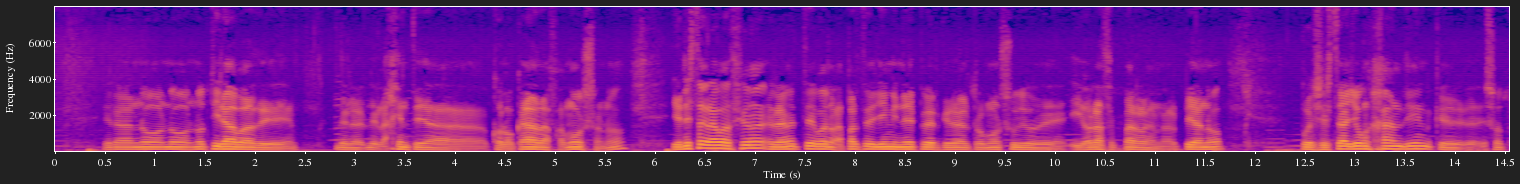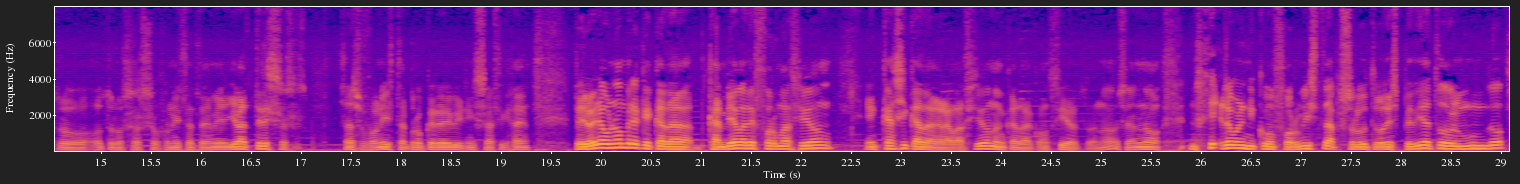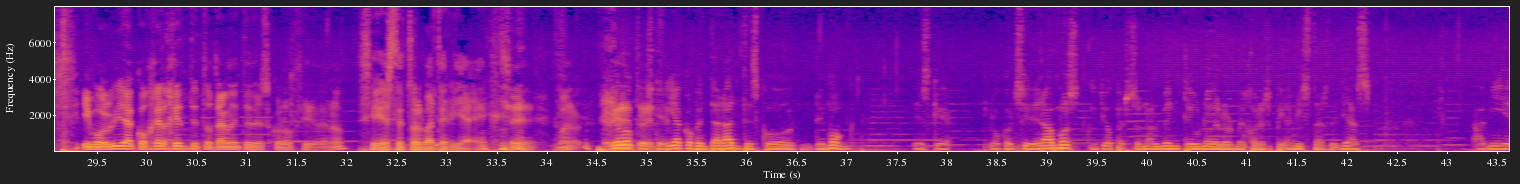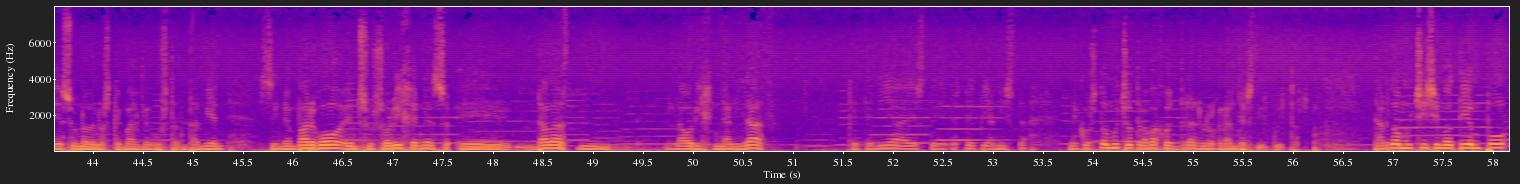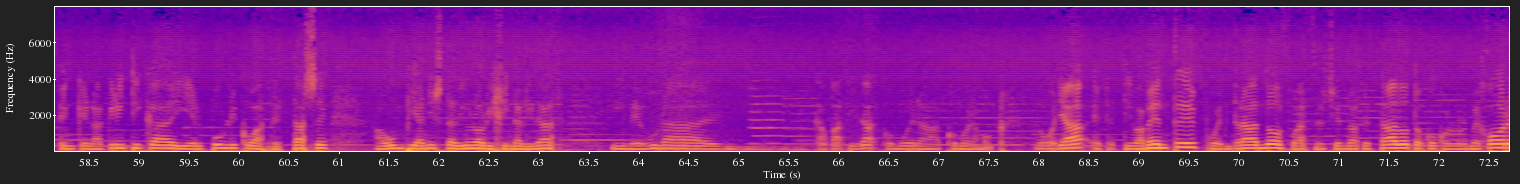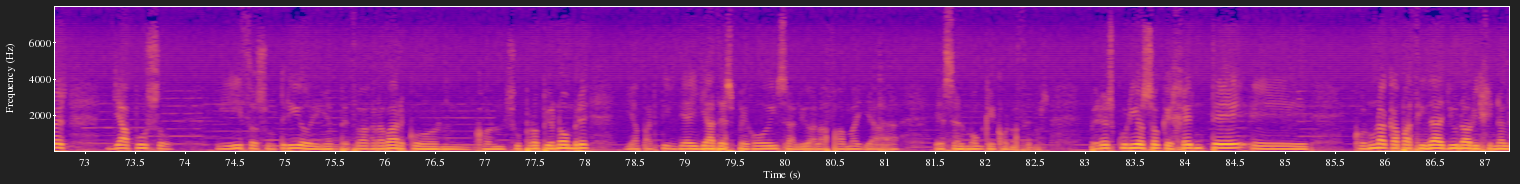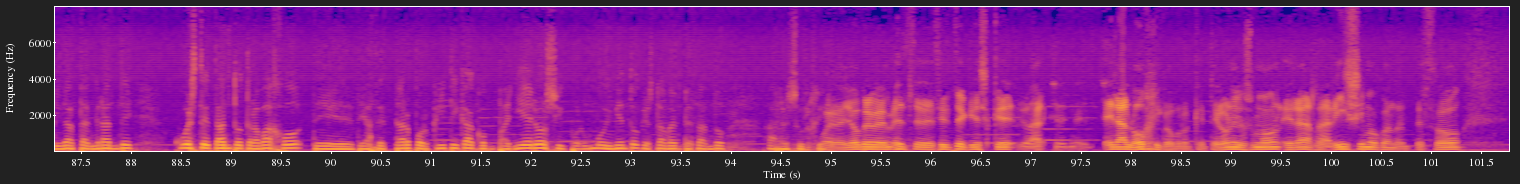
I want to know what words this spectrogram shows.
Era, no, no, no tiraba de de la, gente ya colocada, famosa, ¿no? Y en esta grabación, realmente, bueno, aparte de Jimmy Nepper, que era el trombón suyo, de, y Horace Parlan al piano, pues está John Handin, que es otro, otro saxofonista también, lleva tres saxofonista, Broker Evin y Safi pero era un hombre que cada cambiaba de formación en casi cada grabación o en cada concierto, ¿no? O sea, no era un inconformista absoluto, despedía a todo el mundo y volvía a coger gente totalmente desconocida, ¿no? Sí, excepto el batería, ¿eh? Sí, bueno. Yo lo que os quería comentar antes con The Monk es que lo consideramos, y yo personalmente, uno de los mejores pianistas de jazz. A mí es uno de los que más me gustan también sin embargo, en sus orígenes, eh, dada mm, la originalidad que tenía este, este pianista, le costó mucho trabajo entrar en los grandes circuitos. Tardó muchísimo tiempo en que la crítica y el público aceptase a un pianista de una originalidad y de una mm, capacidad como era, como era Monk. Luego ya, efectivamente, fue entrando, fue siendo aceptado, tocó con los mejores, ya puso y hizo su trío y empezó a grabar con, con, su propio nombre y a partir de ahí ya despegó y salió a la fama y ya es el Mon que conocemos. Pero es curioso que gente eh, con una capacidad y una originalidad tan grande cueste tanto trabajo de, de, aceptar por crítica compañeros y por un movimiento que estaba empezando a resurgir. Bueno, yo brevemente decirte que es que era lógico, porque Thelonious Monk era rarísimo cuando empezó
